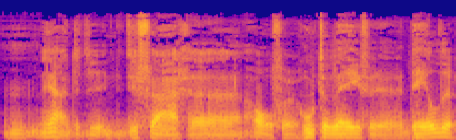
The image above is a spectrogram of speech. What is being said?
mm, ja, de, vragen over hoe te leven deelde.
